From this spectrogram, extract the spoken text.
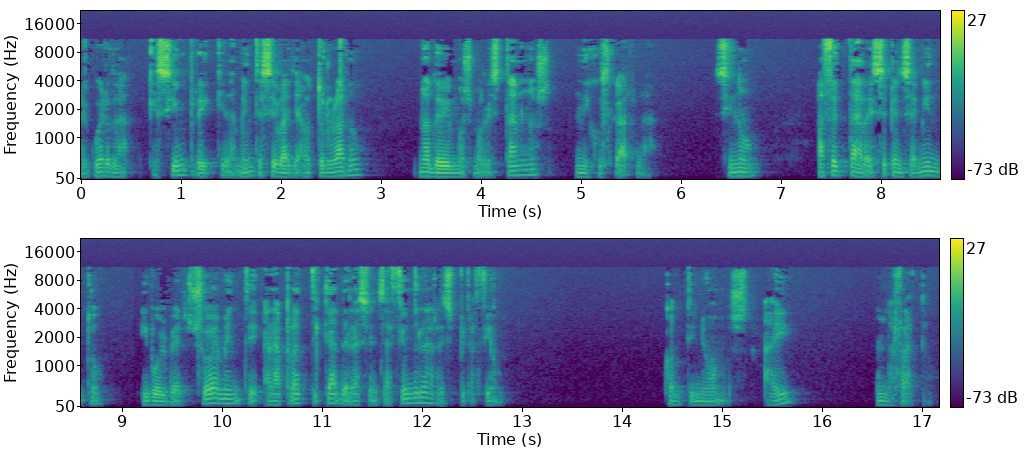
Recuerda que siempre que la mente se vaya a otro lado, no debemos molestarnos ni juzgarla, sino aceptar ese pensamiento y volver suavemente a la práctica de la sensación de la respiración. Continuamos ahí un rato.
